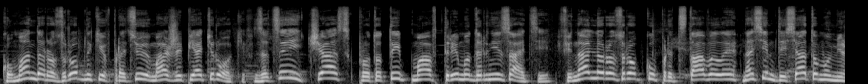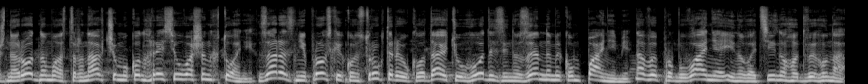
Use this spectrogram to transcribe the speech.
Команда розробників працює майже 5 років. За цей час прототип мав три модернізації. Фінальну розробку представили на 70-му міжнародному астронавчому конгресі у Вашингтоні. Зараз дніпровські конструктори укладають угоди з іноземними компаніями на випробування інноваційного двигуна.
